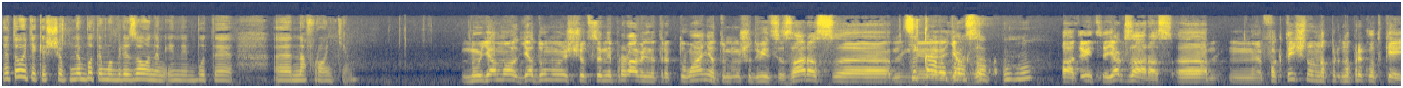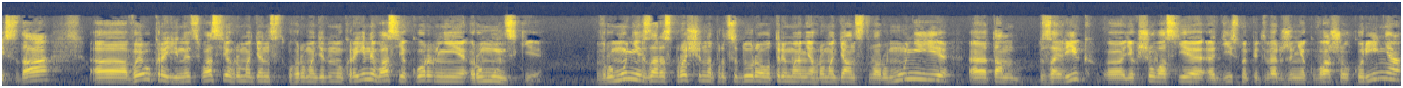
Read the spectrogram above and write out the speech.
для того, тільки щоб не бути мобілізованим і не бути е, на фронті. Ну я я думаю, що це неправильне трактування, тому що дивіться зараз е, Цікаво е, як просто. за- Угу. А, дивіться, як зараз. Е, фактично, напр- наприклад, кейс. Да? Ви українець, у вас є громадян, громадянин України, у вас є корні румунські. В Румунії зараз спрощена процедура отримання громадянства Румунії е, там за рік. Е, якщо у вас є е, дійсно підтвердження вашого коріння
